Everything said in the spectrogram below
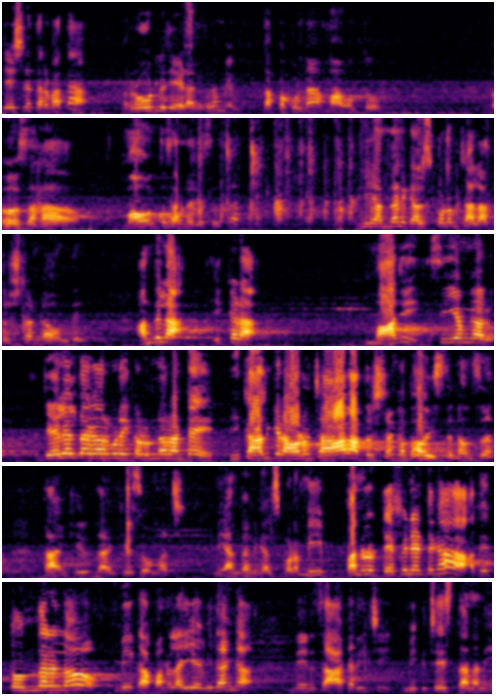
చేసిన తర్వాత రోడ్లు చేయడానికి కూడా మేము తప్పకుండా మా వంతు సహా మా వంతు సహా చేస్తాం సార్. మీ అందరిని కలుసుకోవడం చాలా అదృష్టంగా ఉంది. అందులో ఇక్కడ మాజీ సీఎం గారు జయలలిత గారు కూడా ఇక్కడ ఉన్నారంటే ఈ కాలికి రావడం చాలా అదృష్టంగా భావిస్తున్నాం sir. Thank you thank you so much మీ అందరిని కలుసుకోవడం మీ పనులు డెఫినెట్గా అతి తొందరలో మీకు ఆ పనులు అయ్యే విధంగా నేను సహకరించి మీకు చేస్తానని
